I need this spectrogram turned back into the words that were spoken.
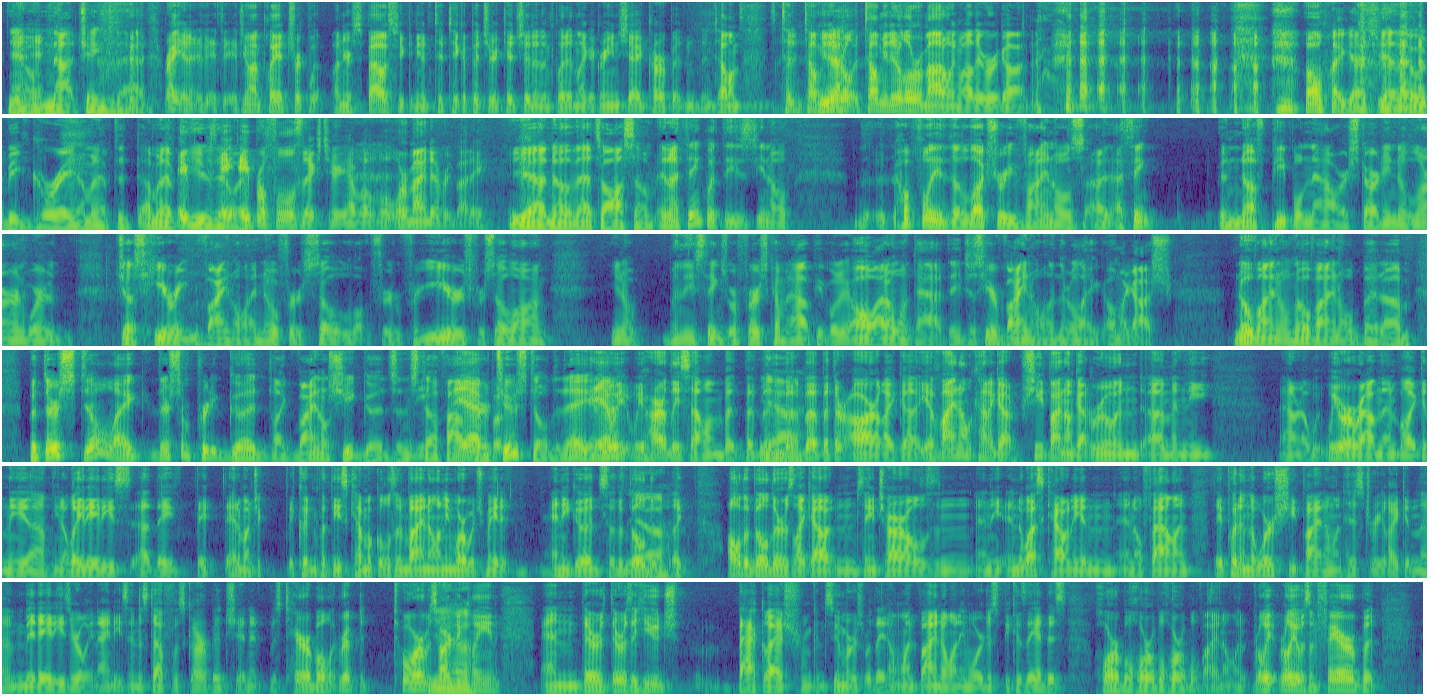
you and, know, and not change that. right. And if, if you want to play a trick on your spouse, you can you know, t- take a picture of your kitchen and then put it in like a green shag carpet and, and tell them, t- tell me, yeah. to, tell me to do a little remodeling while they were gone. oh my gosh, yeah, that would be great. I'm gonna have to. I'm gonna have to use that. A- April Fools next year. Yeah, we'll, we'll, remind everybody. Yeah, no, that's awesome. And I think with these, you know, hopefully the luxury vinyls, I, I think enough people now are starting to learn where just hearing vinyl. I know for so for for years, for so long, you know, when these things were first coming out, people, oh, I don't want that. They just hear vinyl and they're like, oh my gosh no vinyl, no vinyl. But um, but there's still like there's some pretty good like vinyl sheet goods and stuff out yeah, there but, too still today. Yeah, we, we hardly sell them, but but but yeah. but, but, but, there are like uh, yeah, vinyl kind of got sheet vinyl got ruined um, in the I don't know we, we were around then, but like in the uh, you know late '80s, uh, they they had a bunch of they couldn't put these chemicals in vinyl anymore, which made it any good. So the build yeah. like all the builders like out in St. Charles and, and into West County and, and O'Fallon, they put in the worst sheet vinyl in history, like in the mid 80s, early 90s. And the stuff was garbage and it was terrible. It ripped, it tore, it was hard to clean. And there, there was a huge backlash from consumers where they don't want vinyl anymore just because they had this horrible, horrible, horrible vinyl. It really, really wasn't fair, but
